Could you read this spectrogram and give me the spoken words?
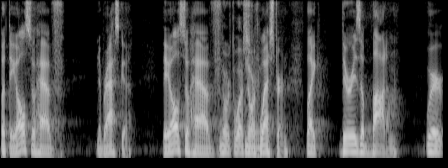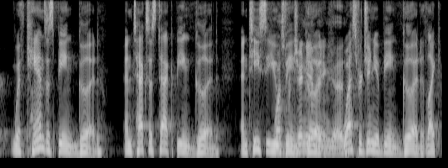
but they also have Nebraska. They also have Northwestern. Northwestern. Like there is a bottom where with Kansas being good and Texas Tech being good and TCU West being, Virginia good, being good. West Virginia being good, like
